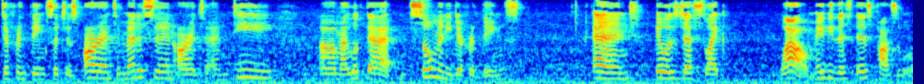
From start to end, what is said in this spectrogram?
different things such as RN to medicine, RN to MD. Um, I looked at so many different things. And it was just like, wow, maybe this is possible.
